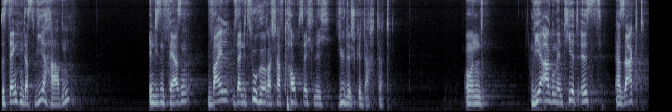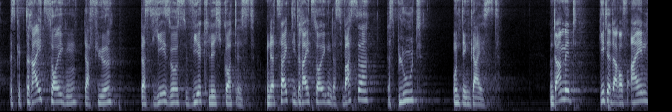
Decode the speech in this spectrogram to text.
das Denken, das wir haben in diesen Versen, weil seine Zuhörerschaft hauptsächlich jüdisch gedacht hat. Und wie er argumentiert ist, er sagt, es gibt drei Zeugen dafür, dass Jesus wirklich Gott ist. Und er zeigt die drei Zeugen, das Wasser, das Blut und den Geist. Und damit geht er darauf ein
